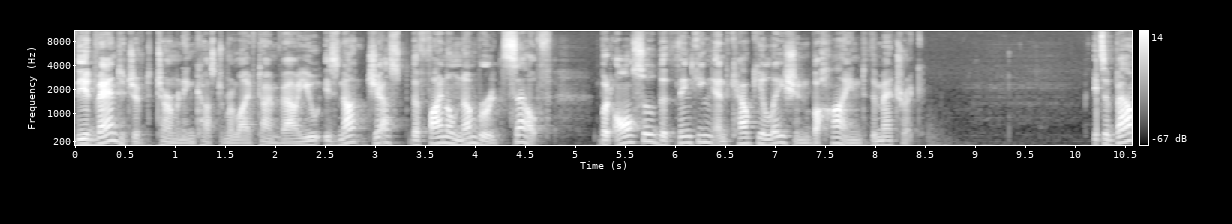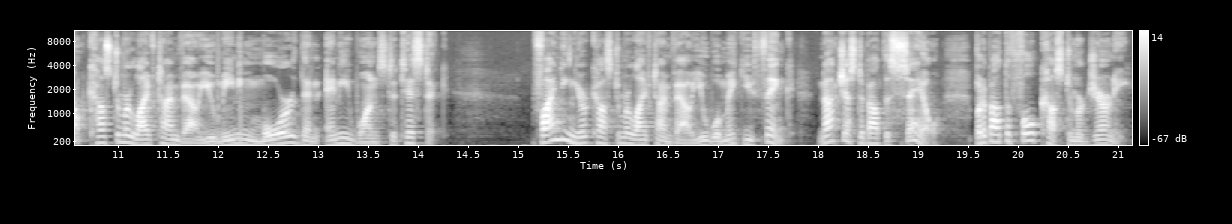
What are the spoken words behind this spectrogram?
The advantage of determining customer lifetime value is not just the final number itself but also the thinking and calculation behind the metric. It's about customer lifetime value meaning more than any one statistic. Finding your customer lifetime value will make you think not just about the sale, but about the full customer journey.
